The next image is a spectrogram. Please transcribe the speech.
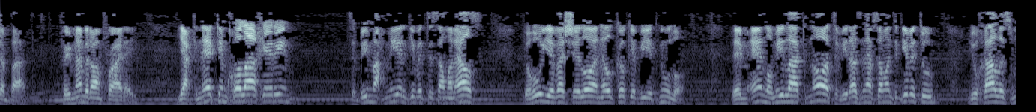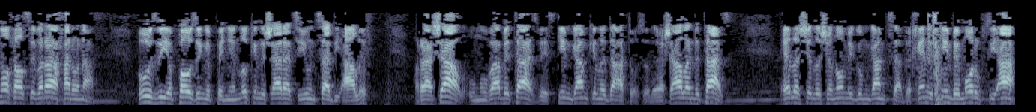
Shabbat. If you remember on Friday, yaknekim kim To be mahmir, give it to someone else. Ve'hu yevashelo, and he'll cook it v'yitnu lo. Ve'im en lo mi laknot. If he doesn't have someone to give it to, yuchal esmoch al sevara harona. Who's the opposing opinion? Look in the Sharat Tziyun Tzadi Aleph. Rashal umuva betaz ve'eskim gamkin leda'ato. So the Rashal and the Taz. אלא שלשונו מגומגם קצת, וכן הסכים במור ופציעה,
